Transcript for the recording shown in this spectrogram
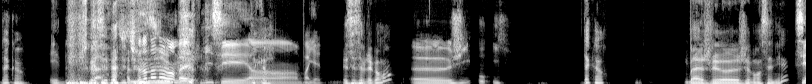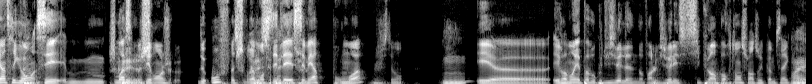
D'accord. Et donc, Je connaissais pas du tout. non, non, non, non, non, bah, je te dis, c'est un. Enfin, y a Et ça s'appelait comment? Euh, J-O-I. D'accord. Bah je vais, euh, je vais me renseigner. C'est intriguant, c'est moi ça connais- me je- dérange de ouf parce que vraiment connaissais c'est de pas la du tout. SMR pour moi justement Mhm. et, euh, et vraiment il n'y a pas beaucoup de visuel là-dedans. enfin le visuel est si peu important sur un truc comme ça que Ouais.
